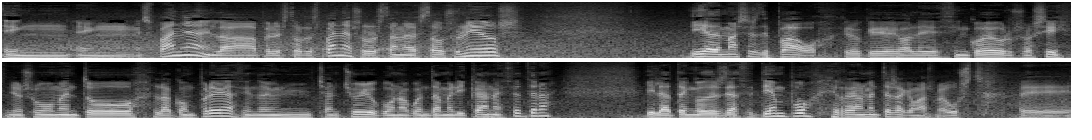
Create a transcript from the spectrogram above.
en, en, España, en la Apple Store de España, solo está en el Estados Unidos. Y además es de pago, creo que vale 5 euros o así. Yo en su momento la compré haciendo un chanchullo con una cuenta americana, etcétera, y la tengo desde hace tiempo y realmente es la que más me gusta. Eh,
